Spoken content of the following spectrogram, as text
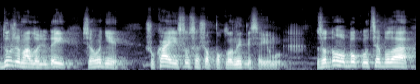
Дуже мало людей сьогодні шукає Ісуса, щоб поклонитися Йому. З одного боку, це була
